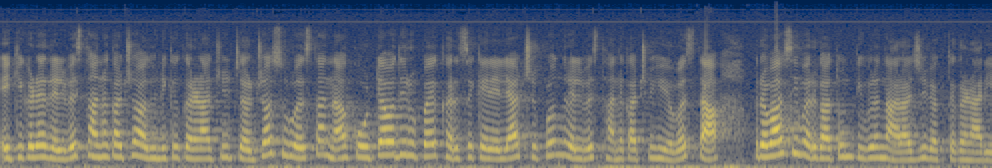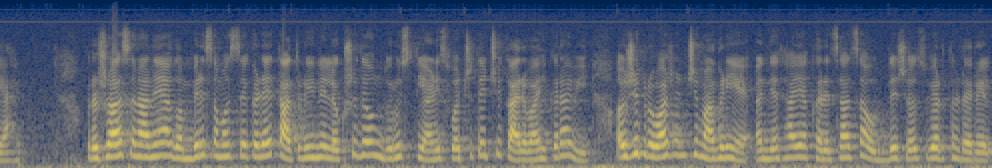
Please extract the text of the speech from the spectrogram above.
एकीकडे रेल्वे स्थानकाच्या आधुनिकीकरणाची चर्चा सुरू असताना कोट्यावधी रुपये खर्च केलेल्या चिपळूण रेल्वे स्थानकाची ही अवस्था प्रवासी वर्गातून तीव्र नाराजी व्यक्त करणारी आहे. प्रशासनाने या गंभीर समस्येकडे तातडीने लक्ष देऊन दुरुस्ती आणि स्वच्छतेची कारवाई करावी अशी प्रवाशांची मागणी आहे. अन्यथा या खर्चाचा उद्देशच व्यर्थ ठरेल.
